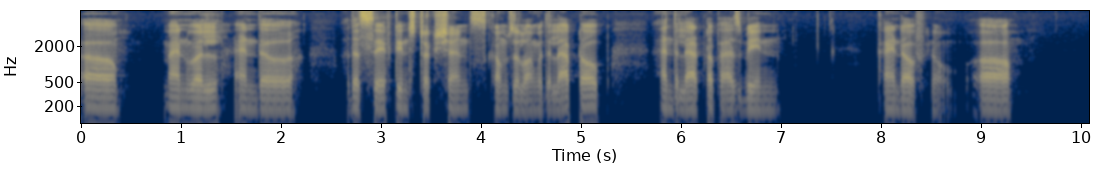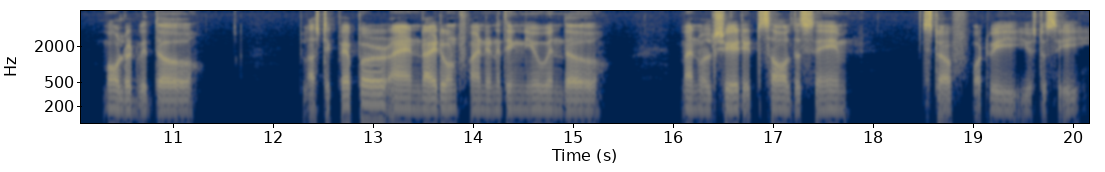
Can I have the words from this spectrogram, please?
uh, manual and the other safety instructions comes along with the laptop, and the laptop has been kind of you know uh, molded with the plastic paper, and I don't find anything new in the manual shade. It's all the same stuff what we used to see.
